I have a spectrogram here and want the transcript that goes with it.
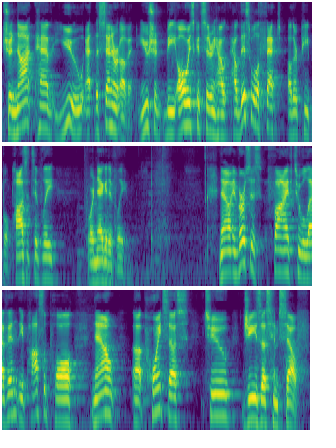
should not have you at the center of it. You should be always considering how, how this will affect other people positively or negatively. Now, in verses 5 to 11, the Apostle Paul now uh, points us to Jesus himself.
